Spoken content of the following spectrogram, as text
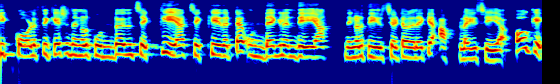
ഈ ക്വാളിഫിക്കേഷൻ നിങ്ങൾക്ക് ഉണ്ടോ എന്ന് ചെക്ക് ചെയ്യുക. ചെക്ക് ചെയ്തിട്ട് ഉണ്ടെങ്കിൽ എന്ത് ചെയ്യുക? നിങ്ങൾ തീർച്ചയായിട്ടും അതിലേക്ക് അപ്ലൈ ചെയ്യുക. ഓക്കെ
